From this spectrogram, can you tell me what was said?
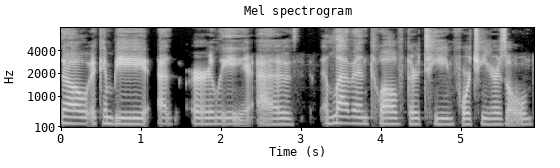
So it can be as early as 11, 12, 13, 14 years old.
